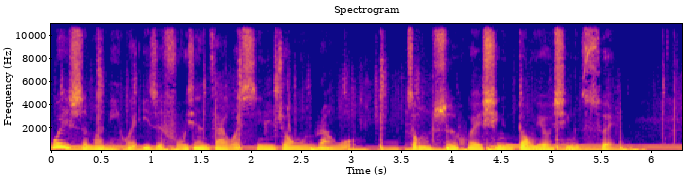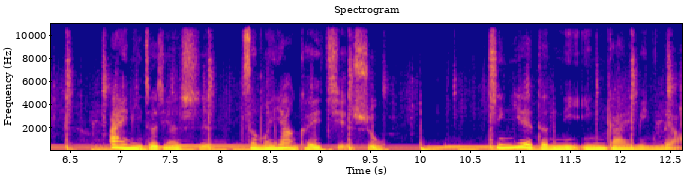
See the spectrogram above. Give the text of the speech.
为什么你会一直浮现在我心中，让我总是会心动又心碎？爱你这件事怎么样可以结束？今夜的你应该明了。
